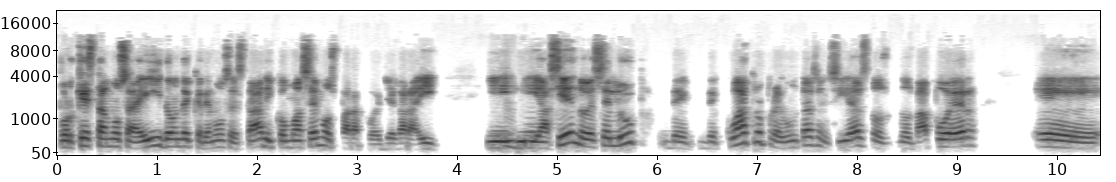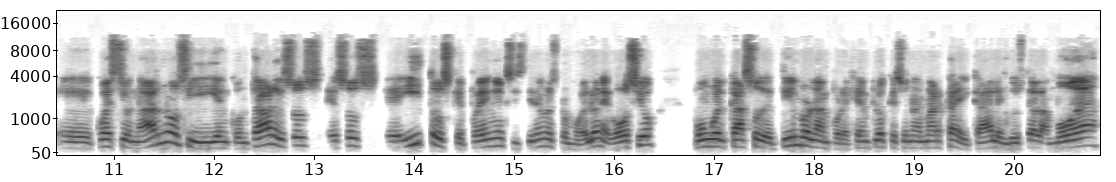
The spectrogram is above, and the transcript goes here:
por qué estamos ahí, dónde queremos estar y cómo hacemos para poder llegar ahí. Y, haciendo ese loop de, cuatro preguntas sencillas nos, nos va a poder eh, eh, cuestionarnos y encontrar esos, esos eh, hitos que pueden existir en nuestro modelo de negocio. Pongo el caso de Timberland, por ejemplo, que es una marca dedicada a la industria de la moda,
